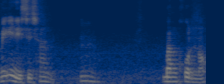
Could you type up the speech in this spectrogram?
make a decision อืม บางคนเนาะ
